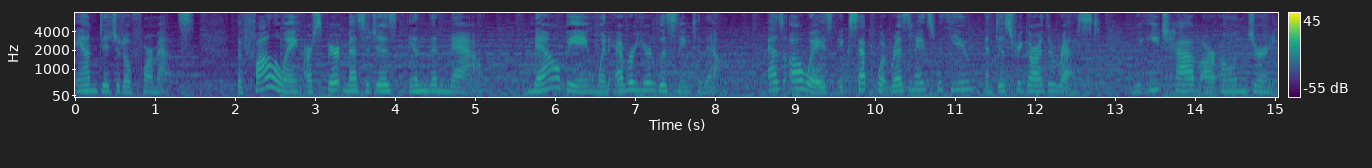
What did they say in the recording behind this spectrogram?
and digital formats. The following are spirit messages in the now. Now being whenever you're listening to them. As always, accept what resonates with you and disregard the rest. We each have our own journey.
